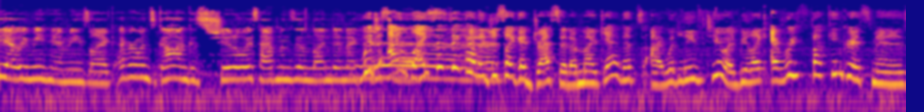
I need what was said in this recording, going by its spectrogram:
So yeah, we meet him and he's like, everyone's gone because shit always happens in London. At Which Christmas." I like that they kind of just like address it. I'm like, yeah, that's I would leave too. I'd be like, every fucking Christmas,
